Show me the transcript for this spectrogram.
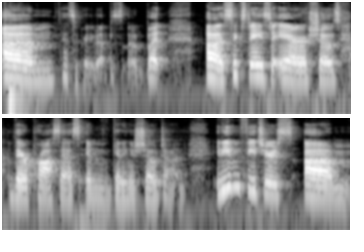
Um, that's a great episode. But uh, Six Days to Air shows their process in getting a show done. It even features um,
